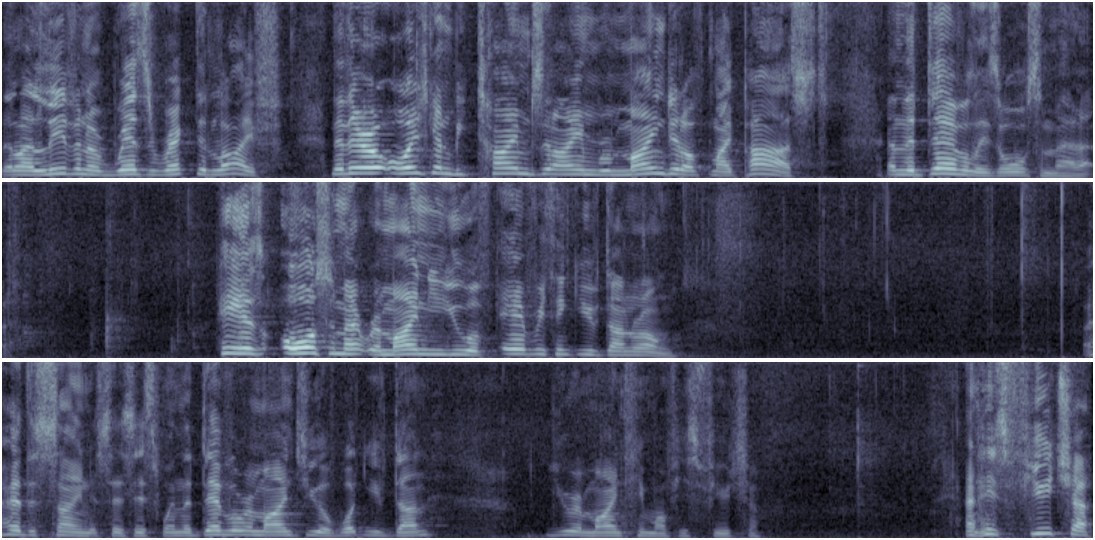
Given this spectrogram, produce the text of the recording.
that I live in a resurrected life. Now, there are always going to be times that I am reminded of my past, and the devil is awesome at it. He is awesome at reminding you of everything you've done wrong. I heard this saying, it says this when the devil reminds you of what you've done, you remind him of his future. And his future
